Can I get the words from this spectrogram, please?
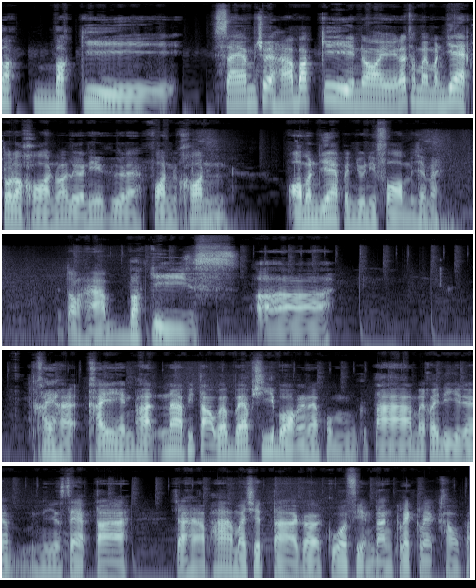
บักบักกี้แซมช่วยหาบักกี้หน่อย แล้วทำไมมันแยกตัวละครวะเหลือนี่คืออะไร ฟอนคอน อ๋อ มันแยกเป็นยูนิฟอร์มใช่ไหมต้องหาบักกี้อ่า ใครหาใครเห็นผ่านหน้าพี่เต๋าแวบๆชี้บอกเลยนะ ผมตาไม่ค่อยดีด้วยครับนี่แสบตาจะหาผ้ามาเช็ดตาก็กลัวเสียงดังแกลกๆเข้าไป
